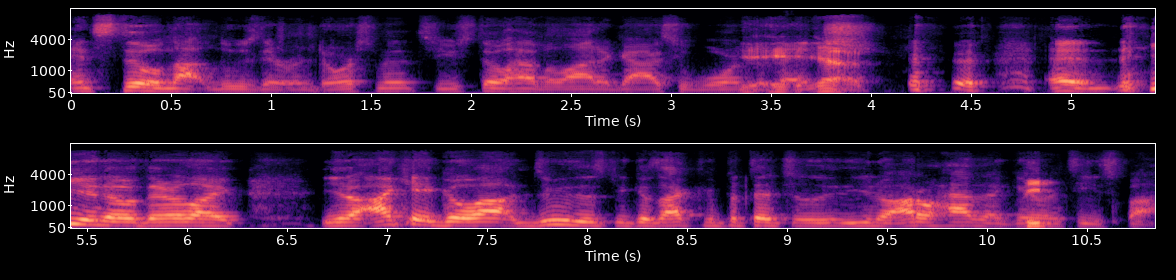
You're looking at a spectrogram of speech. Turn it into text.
and still not lose their endorsements. You still have a lot of guys who warn the bench. Yeah. and, you know, they're like, you know, I can't go out and do this because I could potentially, you know, I don't have that guaranteed spot.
